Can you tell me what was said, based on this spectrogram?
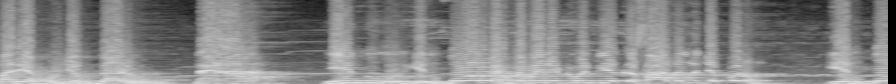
మరి అప్పుడు చెప్తాడు నాయనా నీకు ఎంతో కష్టమైనటువంటి యొక్క సాధనలు చెప్పను. ఎంతో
